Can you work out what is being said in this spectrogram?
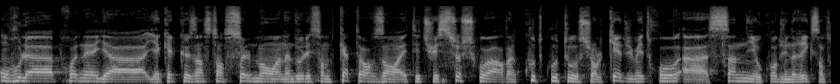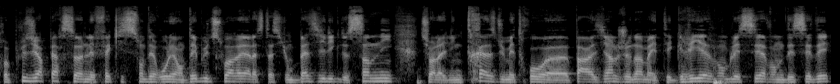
On vous l'apprenait il, y a, quelques instants seulement. Un adolescent de 14 ans a été tué ce soir d'un coup de couteau sur le quai du métro à Saint-Denis au cours d'une rixe entre plusieurs personnes. Les faits qui se sont déroulés en début de soirée à la station Basilique de Saint-Denis sur la ligne 13 du métro euh, parisien. Le jeune homme a été grièvement blessé avant de décéder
